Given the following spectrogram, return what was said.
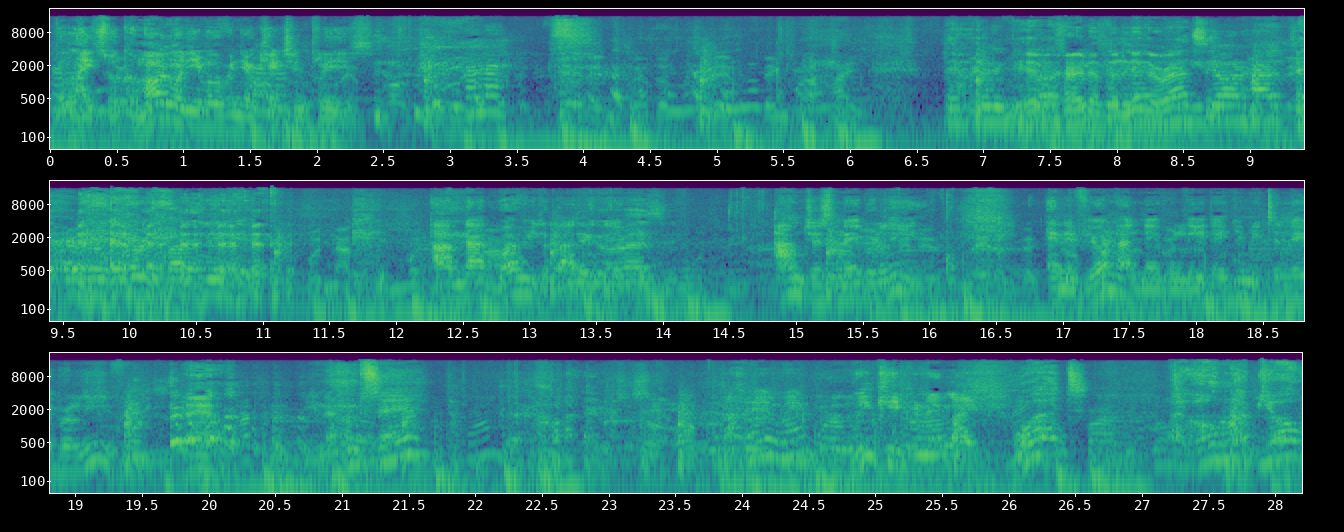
The lights will come on when you move in your kitchen, please. Mama. They put it You ever heard of a niggerazzi? You don't have to ever worry about it. I'm not worried about the neighbor. I'm just neighbor neighborly. And if you're not neighbor neighborly, then you need to neighbor leave. Damn. You know what I'm saying? I mean, we, we keeping it like, what? Like, hold up, yo.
